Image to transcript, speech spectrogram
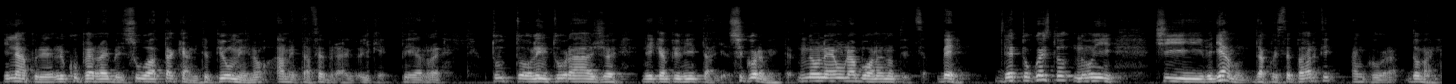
il Napoli recupererebbe il suo attaccante più o meno a metà febbraio, il che per tutto l'entourage dei campioni d'Italia sicuramente non è una buona notizia. Bene, detto questo noi ci vediamo da queste parti ancora domani.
